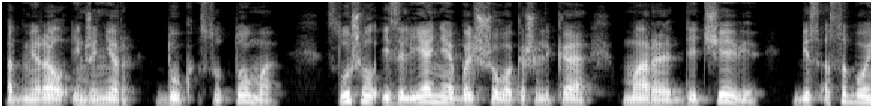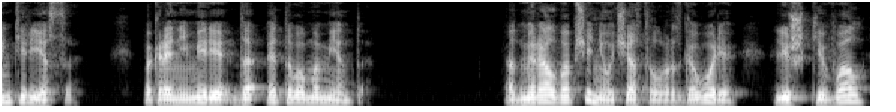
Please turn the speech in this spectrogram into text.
адмирал-инженер Дук Сутома слушал излияние большого кошелька Мара Дечеви без особого интереса, по крайней мере до этого момента. Адмирал вообще не участвовал в разговоре, лишь кивал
